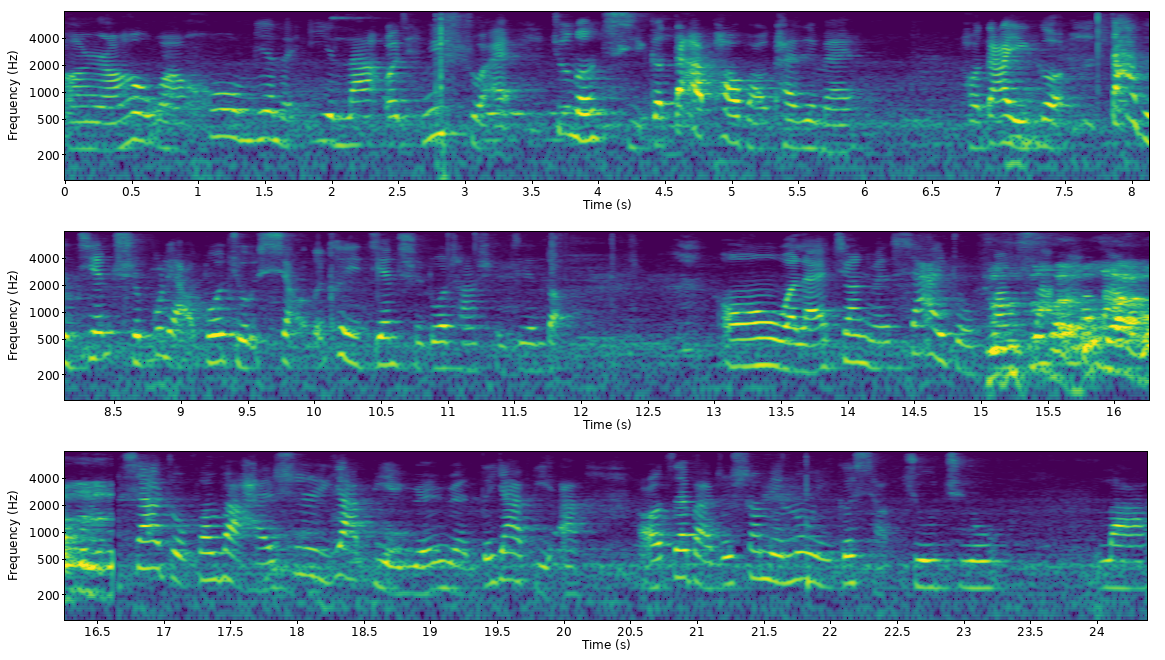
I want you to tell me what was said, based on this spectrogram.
嗯，然后往后面的一拉，往前面甩，就能起个大泡泡，看见没？好大一个，大的坚持不了多久，小的可以坚持多长时间的。哦，我来教你们下一种方法。下一种方法还是压扁圆圆的压扁，然后再把这上面弄一个小揪揪，拉，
